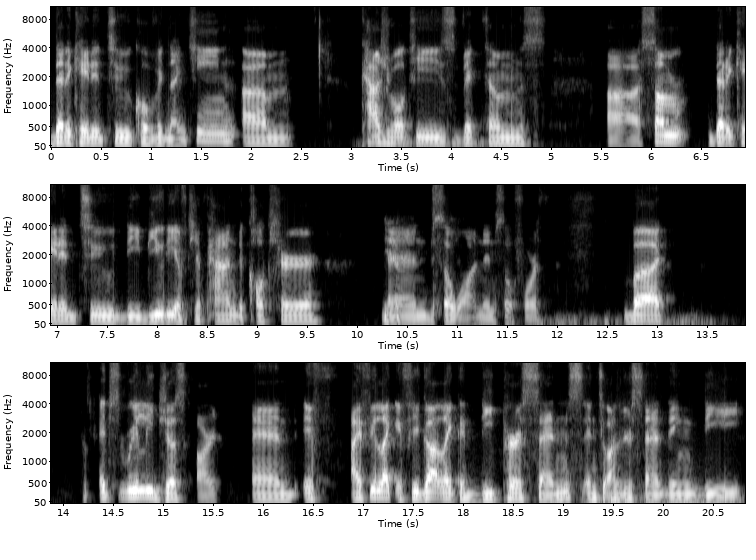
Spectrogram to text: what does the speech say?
dedicated to COVID nineteen um, casualties, victims. Uh, some dedicated to the beauty of Japan, the culture, yeah. and so on and so forth. But it's really just art. And if I feel like if you got like a deeper sense into understanding the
